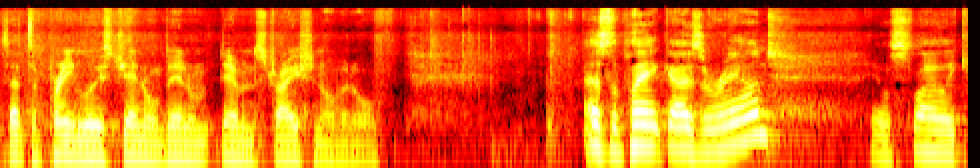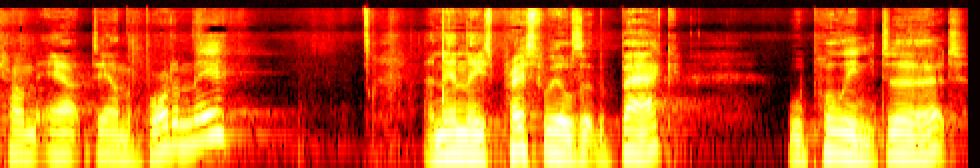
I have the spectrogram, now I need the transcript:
So that's a pretty loose general de demonstration of it all. As the plant goes around, it'll slowly come out down the bottom there. And then these press wheels at the back will pull in dirt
